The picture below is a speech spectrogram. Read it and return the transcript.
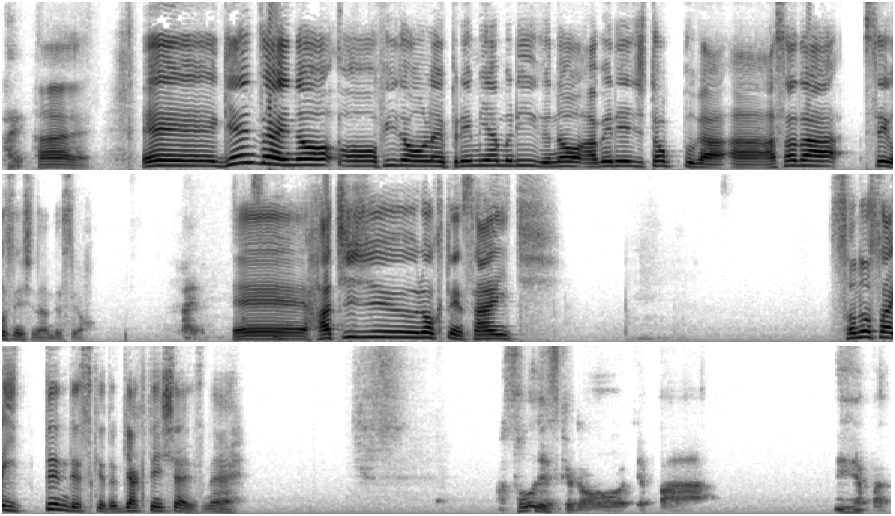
はい。はい。えー、現在のフィードオンラインプレミアムリーグのアベレージトップがあ浅田聖吾選手なんですよ。はい。えー、86.31。その差1点ですけど逆転したいですね。まあ、そうですけど、やっぱ、ね、やっぱ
